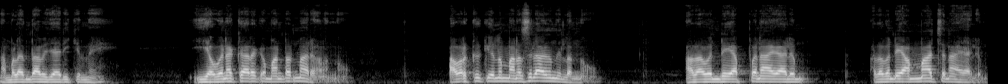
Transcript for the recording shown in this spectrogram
നമ്മളെന്താ വിചാരിക്കുന്നേ? ഈ യൗവനക്കാരൊക്കെ മണ്ടന്മാരാണെന്നോ? അവർക്കൊക്കെ ഒന്നും മനസ്സിലാകുന്നില്ലെന്നോ? അതവന്റെ അപ്പനായാലും അതവന്റെ അമ്മാച്ചനായാലും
